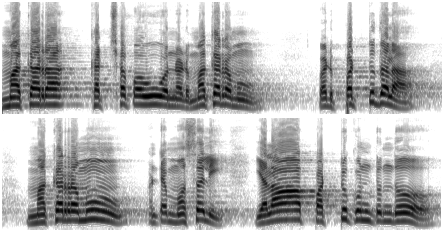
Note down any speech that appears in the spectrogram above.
మకర కచ్చపవు అన్నాడు. మకరము వాడి పట్టుదల. మకరము అంటే మొసలి ఎలా పట్టుకుంటుందో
